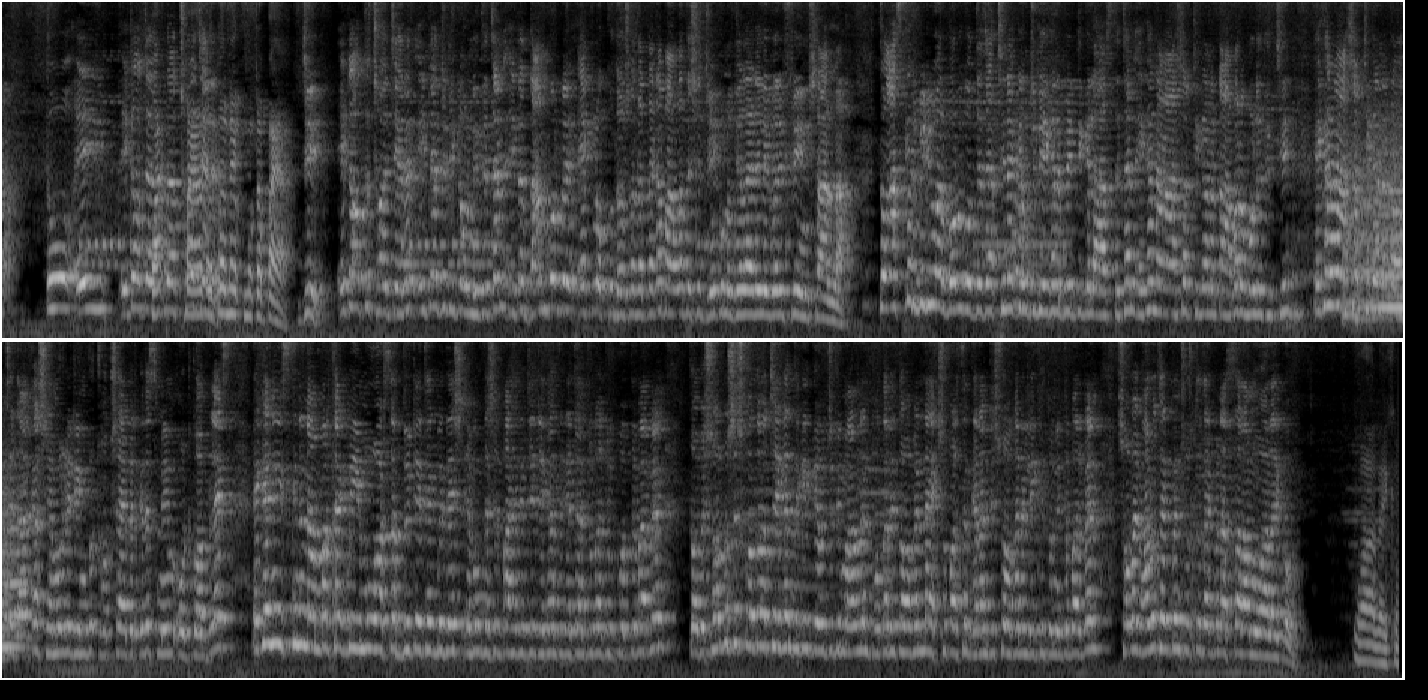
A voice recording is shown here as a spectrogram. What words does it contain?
তো এই এটা হচ্ছে আপনার ছয় চেয়ারের অনেক মোটা পায়া। জি এটা হচ্ছে ছয় চেয়ারের এটা যদি কেউ নিতে চান এটার দাম পড়বে এক লক্ষ দশ হাজার টাকা। বাংলাদেশের যে কোনো জেলায় ডেলিভারি ফ্রি ইনশাআল্লাহ। তো আজকের ভিডিও আর বড় করতে চাচ্ছি না। কেউ যদি এখানে প্র্যাকটিক্যালে আসতে চান, এখানে আসার ঠিকানাটা আবারও বলে দিচ্ছি। এখানে আসার ঠিকানাটা হচ্ছে ঢাকা শ্যামলী রিং রোড হক সাহেবের গ্যারেজ, মিম উড কমপ্লেক্স। এখানে স্ক্রিনে নাম্বার থাকবে, ইমো, হোয়াটসঅ্যাপ দুইটাই থাকবে দেশ এবং দেশের বাইরে যে যেখান থেকে চান যোগাযোগ করতে পারবেন। তবে সর্বশেষ কথা হচ্ছে, এখান থেকে কেউ যদি মাল নেন, প্রতারিত হবেন না, একশো পার্সেন্ট গ্যারান্টি সহকারে লিখিত নিতে পারবেন। সবাই ভালো থাকবেন, সুস্থ থাকবেন, আসসালামু আলাইকুম। ওয়ালাইকুম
